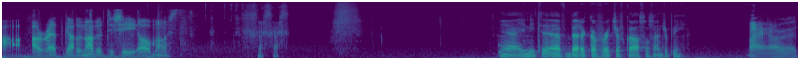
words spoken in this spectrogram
Ah, a red got another TC almost. Yeah, you need to have better coverage of castles entropy. Alright, alright.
